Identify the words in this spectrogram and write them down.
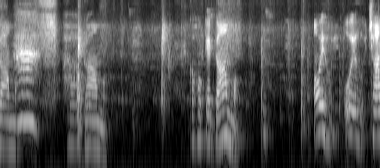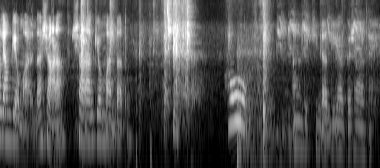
ਗਾਮ। ਹਾਂ। ਗਾਮ। ਕਹੋ ਕਿ ਗਾਮ। ਓਏ ਹੋਏ ਓਏ ਹੋਏ ਛਾਲਾਂ ਕਿਉਂ ਮਾਰਦਾ ਛਾਲਾਂ? ਛਾਲਾਂ ਕਿਉਂ ਮਾਰਦਾ ਤੂੰ? ਹੋ। ਆ ਦੇਖੀ ਦਾਦੀ ਅੱਗ ਛਾਲਦੇ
